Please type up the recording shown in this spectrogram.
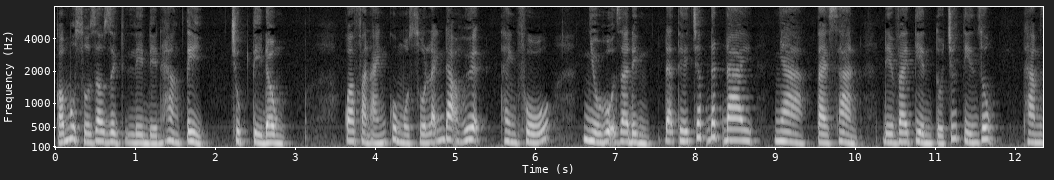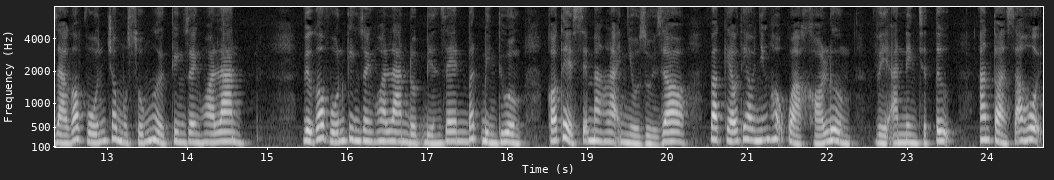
có một số giao dịch lên đến hàng tỷ, chục tỷ đồng. Qua phản ánh của một số lãnh đạo huyện, thành phố, nhiều hộ gia đình đã thế chấp đất đai, nhà, tài sản để vay tiền tổ chức tín dụng, tham gia góp vốn cho một số người kinh doanh hoa lan. Việc góp vốn kinh doanh hoa lan đột biến gen bất bình thường có thể sẽ mang lại nhiều rủi ro và kéo theo những hậu quả khó lường về an ninh trật tự, an toàn xã hội,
